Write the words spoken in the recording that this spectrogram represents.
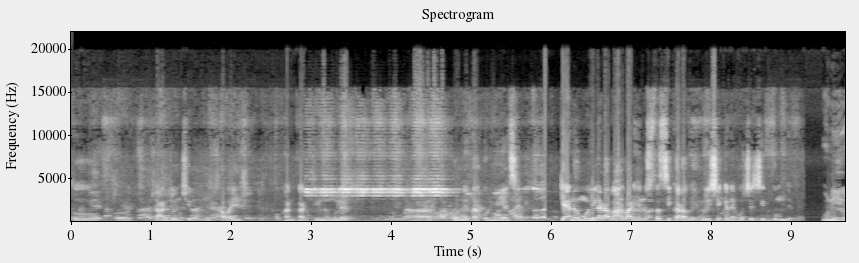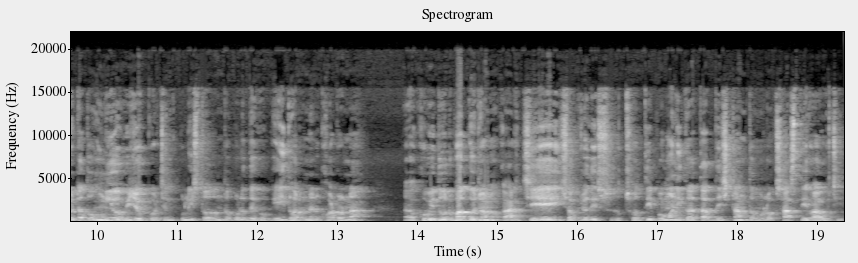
তো ও, চারজন ছিল সবাই ওখানকার তৃণমূলের আহ, নেতাকর্মী আছে। কেন মহিলারা বারবার হেনস্থার শিকার হবে? পুলিশ এখানে বসে সিরগুম দেবে। উনি ওটা তো উনি অভিযোগ করছেন। পুলিশ তদন্ত করে দেখুক এই ধরনের ঘটনা খুবই দুর্ভাগ্যজনক। আর যে এইসব যদি সত্যি প্রমাণিত হয় তার দৃষ্টান্তমূলক শাস্তি হওয়া উচিত।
